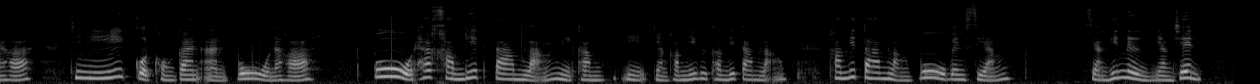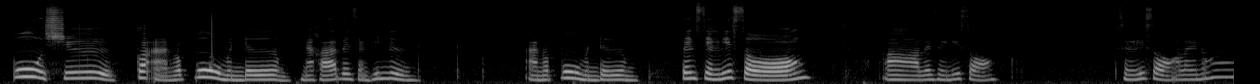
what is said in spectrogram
นะคะ ทีนี้กฎของการอ่านปู้นะคะ ปู้ ถ้าคำที่ตามหลังนี่คำนี่อย่างคำนี้คือคำที่ตามหลังคำที่ตามหลังปู้เป็นเสียงเสียงที่หนึ่งอย่างเช่น ปู้ชื่อ ก็อ่านว่าปู้เหมือนเดิมนะคะ เป็นเสียงที่หนึ่งอ่านว่าปู้เหมือนเดิม เป็นเสียงที่สองอ่าเป็นเสียงที่สองเสียงที่สองอะไรเนาะ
